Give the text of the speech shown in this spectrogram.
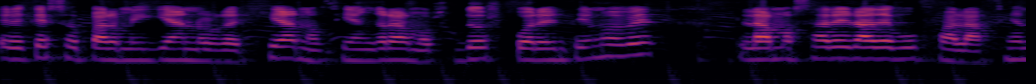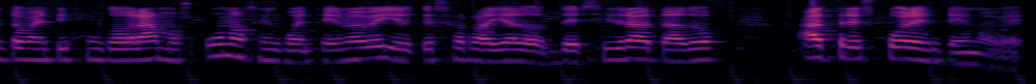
el queso parmigiano reggiano 100 gramos 2,49, la mozzarella de búfala 125 gramos 1,59 y el queso rallado deshidratado a 3,49.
